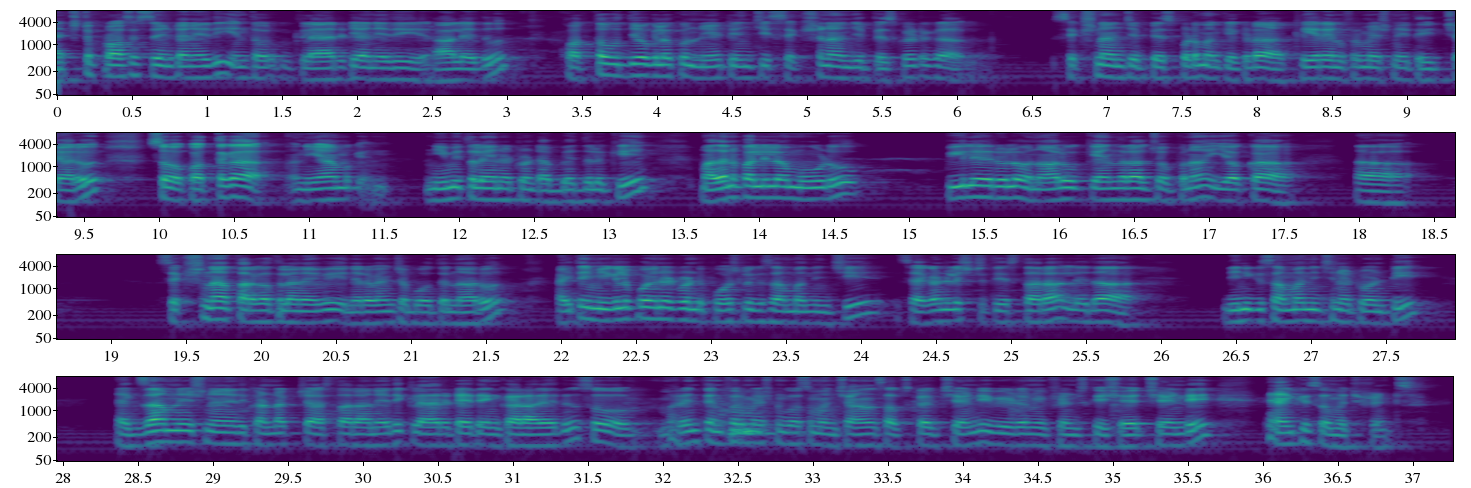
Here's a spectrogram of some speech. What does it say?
నెక్స్ట్ ప్రాసెస్ ఏంటనేది ఇంతవరకు క్లారిటీ అనేది రాలేదు. కొత్త ఉద్యోగులకు నేటించి శిక్షణ అని చెప్పేసి కూడా శిక్షణ అని చెప్పేసి కూడా మనకి ఇక్కడ క్లియర్ ఇన్ఫర్మేషన్ అయితే ఇచ్చారు. సో కొత్తగా నియామక నియమితులైనటువంటి అభ్యర్థులకి మదనపల్లిలో మూడు పీలేరులో నాలుగు కేంద్రాల చొప్పున ఈ యొక్క శిక్షణ తరగతులు అనేవి నిర్వహించబోతున్నారు. అయితే మిగిలిపోయినటువంటి పోస్టులకు సంబంధించి సెకండ్ లిస్ట్ తీస్తారా లేదా దీనికి సంబంధించినటువంటి ఎగ్జామినేషన్ అనేది కండక్ట్ చేస్తారా అనేది క్లారిటీ అయితే ఇంకా రాలేదు. సో మరింత ఇన్ఫర్మేషన్ కోసం మన ఛానల్ సబ్స్క్రైబ్ చేయండి. వీడియో మీ ఫ్రెండ్స్కి షేర్ చేయండి. Thank you so much friends.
